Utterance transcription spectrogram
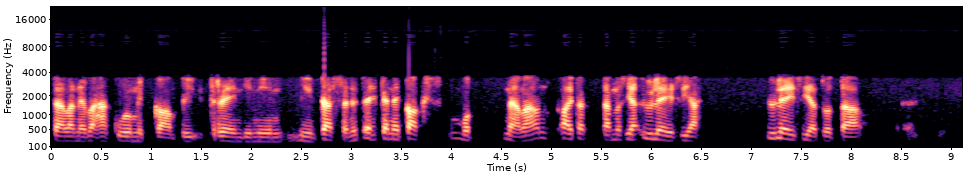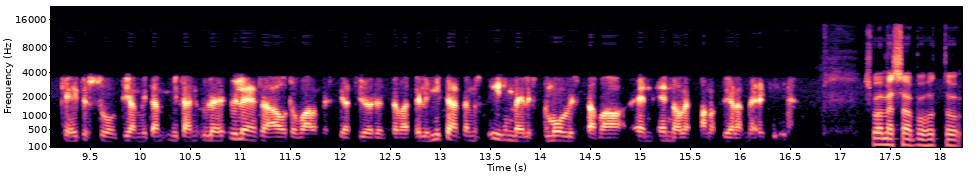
tällainen vähän kulmikkaampi trendi, niin, niin tässä nyt ehkä ne kaksi, mutta nämä on aika tämmöisiä yleisiä, yleisiä tota, kehityssuuntia, mitä, mitä yle, yleensä autovalmistajat hyödyntävät. Eli mitään tämmöistä ihmeellistä mullistavaa en, en ole pannut vielä merkille. Suomessa on puhuttu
